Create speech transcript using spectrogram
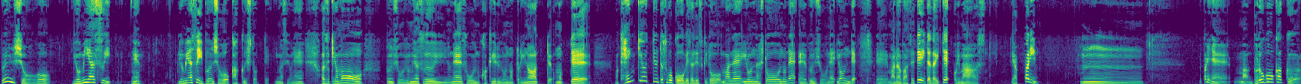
文章を読みやすい、ね。読みやすい文章を書く人っていますよね。あずきなも文章を読みやすいのね、そういうの書けるようになったらいいなって思って、まあ、研究って言うとすごく大げさですけど、まあね、いろんな人のね、えー、文章をね、読んで、えー、学ばせていただいております。やっぱり、うーん、やっぱりね、まあ、ブログを書く、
